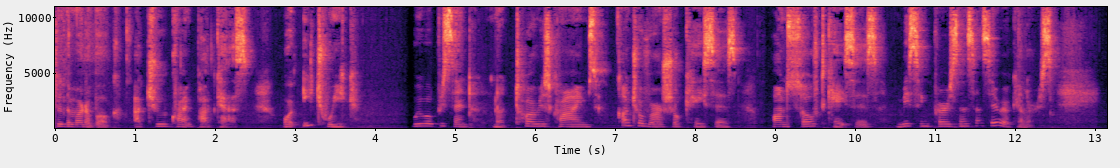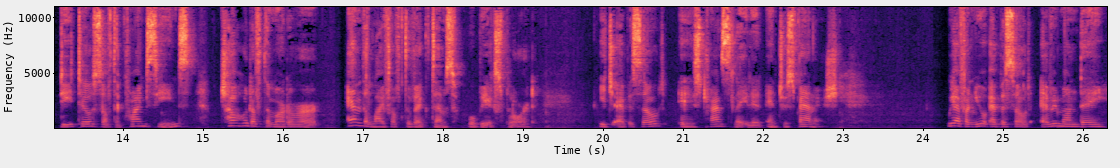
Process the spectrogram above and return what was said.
To the Murder Book, a true crime podcast, where each week we will present notorious crimes, controversial cases, unsolved cases, missing persons, and serial killers. Details of the crime scenes, childhood of the murderer, and the life of the victims will be explored. Each episode is translated into Spanish. We have a new episode every Monday,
